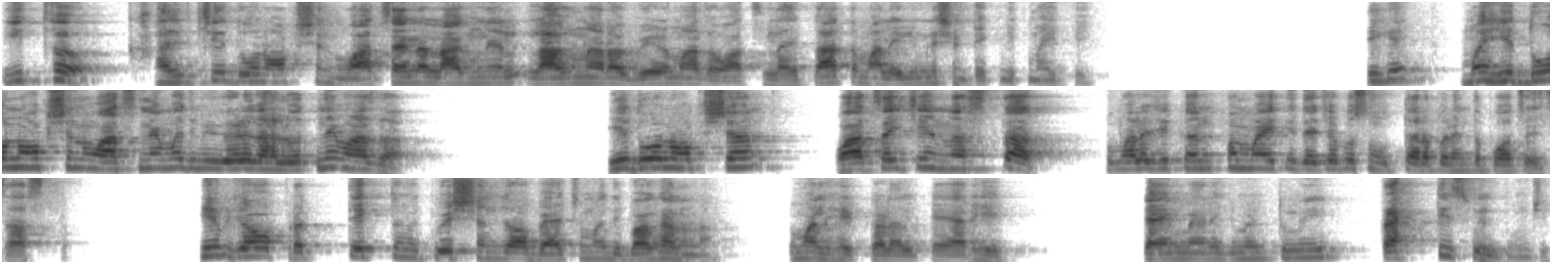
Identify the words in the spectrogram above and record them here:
इथं खालचे दोन ऑप्शन वाचायला लागण्या लागणारा वेळ माझा वाचलाय का? तर मला एलिमिनेशन टेक्निक माहिती आहे. ठीक आहे? मग हे दोन ऑप्शन वाचण्यामध्ये मी वेळ घालवत नाही माझा. हे दोन ऑप्शन वाचायचे नसतात. तुम्हाला जे कन्फर्म माहिती त्याच्यापासून उत्तरापर्यंत पोहोचायचं असतं. हे जेव्हा प्रत्येक तुम्ही क्वेश्चन जेव्हा बॅच मध्ये बघाल ना तुम्हाला हे कळेल का यार हे टाइम मॅनेजमेंट तुम्ही प्रॅक्टिस होईल तुमची.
